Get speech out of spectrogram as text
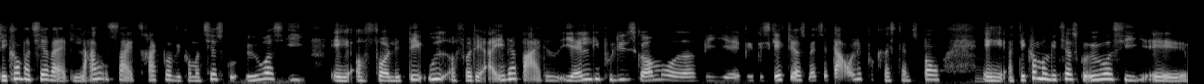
det kommer til at være et langt sejt træk, hvor vi kommer til at skulle øve os i øh, at folde det ud og få det indarbejdet i alle de politiske områder, vi, øh, vi beskæftiger os med til dagligt på Christiansborg. Mm. Øh, og det kommer vi til at skulle øve os i. Øh,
